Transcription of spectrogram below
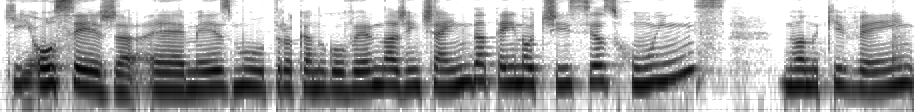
que, ou seja, é, mesmo trocando o governo, a gente ainda tem notícias ruins no ano que vem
